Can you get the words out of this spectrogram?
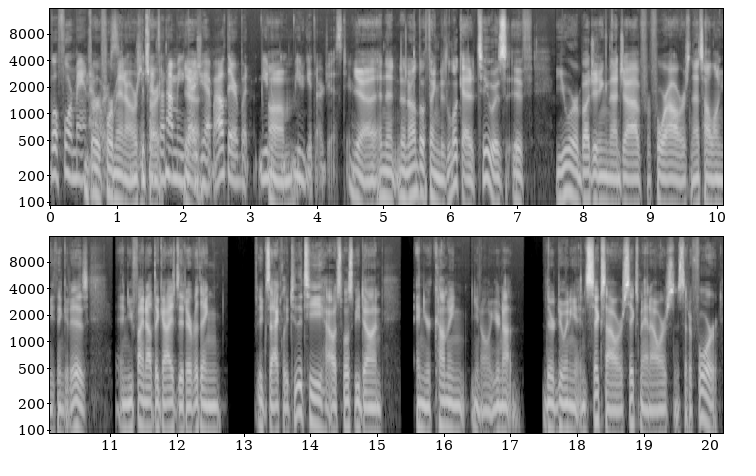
Well, four man For- hours. four man hours, I'm Depends sorry. on how many guys you have out there, but you know, Um, you get our gist here. Yeah, and then another thing to look at it too is if you are budgeting that job for four hours and that's how long you think it is, and you find out the guys did everything exactly to the T, how it's supposed to be done, and you're coming, you know, you're not, they're doing it in six hours, six man hours instead of four,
